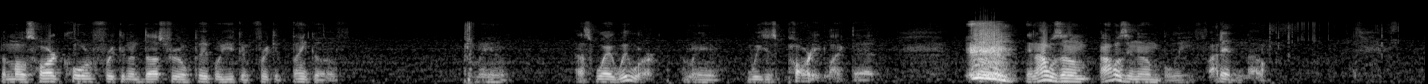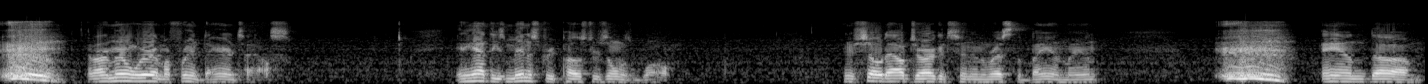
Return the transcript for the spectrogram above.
the most hardcore freaking industrial people you can freaking think of. I mean, that's the way we were. I mean, we just partied like that. and I was um I was in unbelief. I didn't know. and I remember we were at my friend Darren's house. And he had these ministry posters on his wall. And it showed Al Jourgensen and the rest of the band, man. and um,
